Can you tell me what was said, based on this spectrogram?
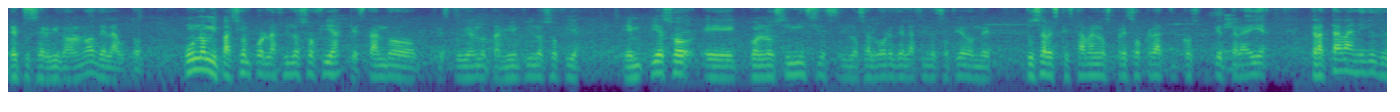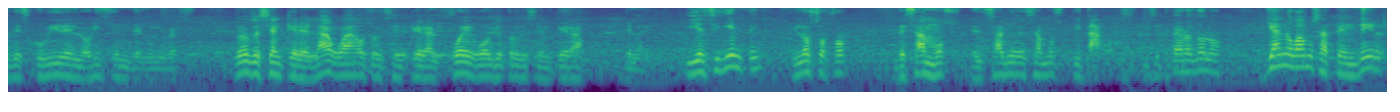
de tu servidor, ¿no? Del autor. Uno, mi pasión por la filosofía, que estando estudiando también filosofía, empiezo eh, con los inicios y los albores de la filosofía, donde tú sabes que estaban los presocráticos que traía, trataban ellos de descubrir el origen del universo. Y unos decían que era el agua, otros decían que era el fuego y otros decían que era el aire. Y el siguiente filósofo de Samos, el sabio de Samos, Pitágoras. Dice Pitágoras, no, no, ya no vamos a atender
